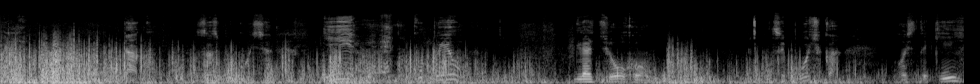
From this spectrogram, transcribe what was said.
Блін. Так, заспокойся. І купив для цього цепочка ось такий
